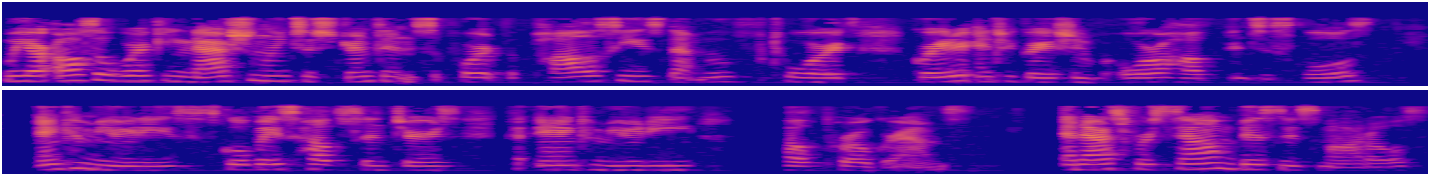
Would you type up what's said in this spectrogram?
We are also working nationally to strengthen and support the policies that move towards greater integration of oral health into schools and communities, school-based health centers, and community health programs. And as for sound business models,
